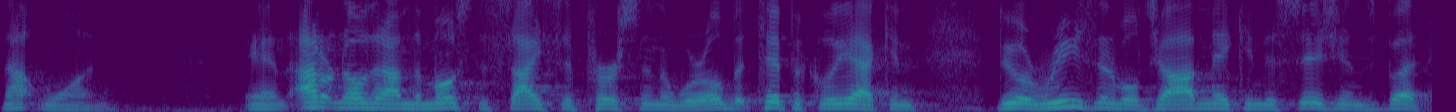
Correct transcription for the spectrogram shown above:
not one. And I don't know that I'm the most decisive person in the world, but typically I can do a reasonable job making decisions. But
